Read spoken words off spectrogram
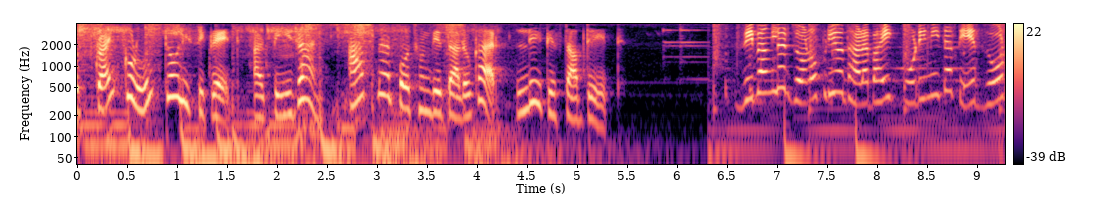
সাবস্ক্রাইব করুন টলি সিক্রেট আর পেয়ে যান আপনার পছন্দের তারকার লেটেস্ট আপডেট জি বাংলার জনপ্রিয় ধারাবাহিক পরিণীতাতে জোর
